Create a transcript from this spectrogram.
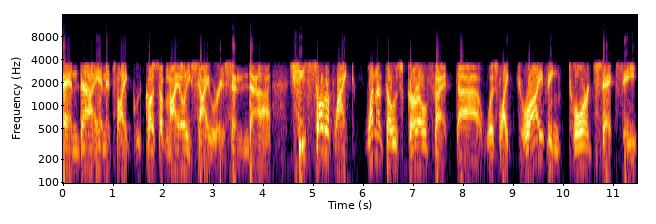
And uh, and it's like because of Miley Cyrus, and uh, she's sort of like one of those girls that uh, was like driving towards sexy,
